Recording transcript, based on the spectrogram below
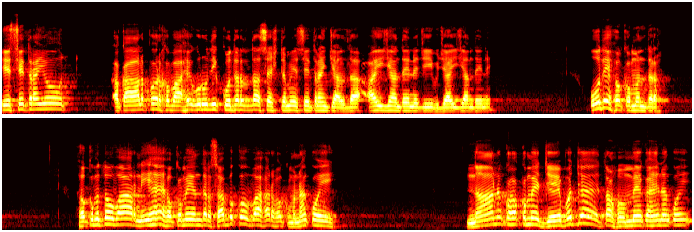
ਇਸੇ ਤਰ੍ਹਾਂ ਹੀ ਉਹ ਅਕਾਲ ਪੁਰਖ ਵਾਹਿਗੁਰੂ ਦੀ ਕੁਦਰਤ ਦਾ ਸਿਸਟਮ ਇਸੇ ਤਰ੍ਹਾਂ ਹੀ ਚੱਲਦਾ, ਆਈ ਜਾਂਦੇ ਨੇ, ਜੀਵ ਜਾਈ ਜਾਂਦੇ ਨੇ। ਉਹਦੇ ਹੁਕਮ ਅੰਦਰ। ਹੁਕਮ ਤੋਂ ਬਾਹਰ ਨਹੀਂ ਹੈ, ਹੁਕਮੇ ਅੰਦਰ ਸਭ ਕੋ ਬਾਹਰ ਹੁਕਮ ਨਾ ਕੋਏ ਨਾਨਕ ਹੁਕਮੇ ਜੇ ਬੁੱਝੇ ਤਾਂ ਹੋਮੇ ਕਹੇ ਨਾ ਕੋਈ।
